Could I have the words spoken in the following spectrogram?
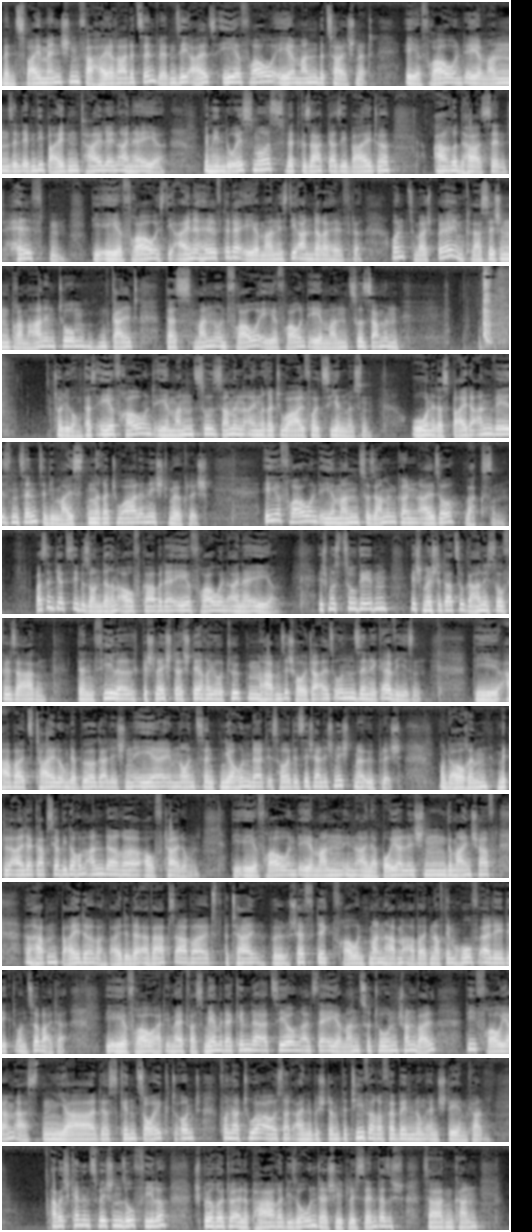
Wenn zwei Menschen verheiratet sind, werden sie als Ehefrau, Ehemann bezeichnet. Ehefrau und Ehemann sind eben die beiden Teile in einer Ehe. Im Hinduismus wird gesagt, dass sie beide Ardhas sind, Hälften. Die Ehefrau ist die eine Hälfte, der Ehemann ist die andere Hälfte. Und zum Beispiel im klassischen Brahmanentum galt, dass Mann und Frau, Ehefrau und Ehemann zusammen Entschuldigung, dass Ehefrau und Ehemann zusammen ein Ritual vollziehen müssen. Ohne dass beide anwesend sind, sind die meisten Rituale nicht möglich. Ehefrau und Ehemann zusammen können also wachsen. Was sind jetzt die besonderen Aufgaben der Ehefrau in einer Ehe? Ich muss zugeben, ich möchte dazu gar nicht so viel sagen, denn viele Geschlechterstereotypen haben sich heute als unsinnig erwiesen. Die Arbeitsteilung der bürgerlichen Ehe im 19. Jahrhundert ist heute sicherlich nicht mehr üblich. Und auch im Mittelalter gab es ja wiederum andere Aufteilungen. Die Ehefrau und Ehemann in einer bäuerlichen Gemeinschaft haben beide, waren beide in der Erwerbsarbeit beschäftigt, Frau und Mann haben Arbeiten auf dem Hof erledigt und so weiter. Die Ehefrau hat immer etwas mehr mit der Kindererziehung als der Ehemann zu tun, schon weil die Frau ja im ersten Jahr das Kind säugt und von Natur aus dort eine bestimmte tiefere Verbindung entstehen kann. Aber ich kenne inzwischen so viele spirituelle Paare, die so unterschiedlich sind, dass ich sagen kann,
